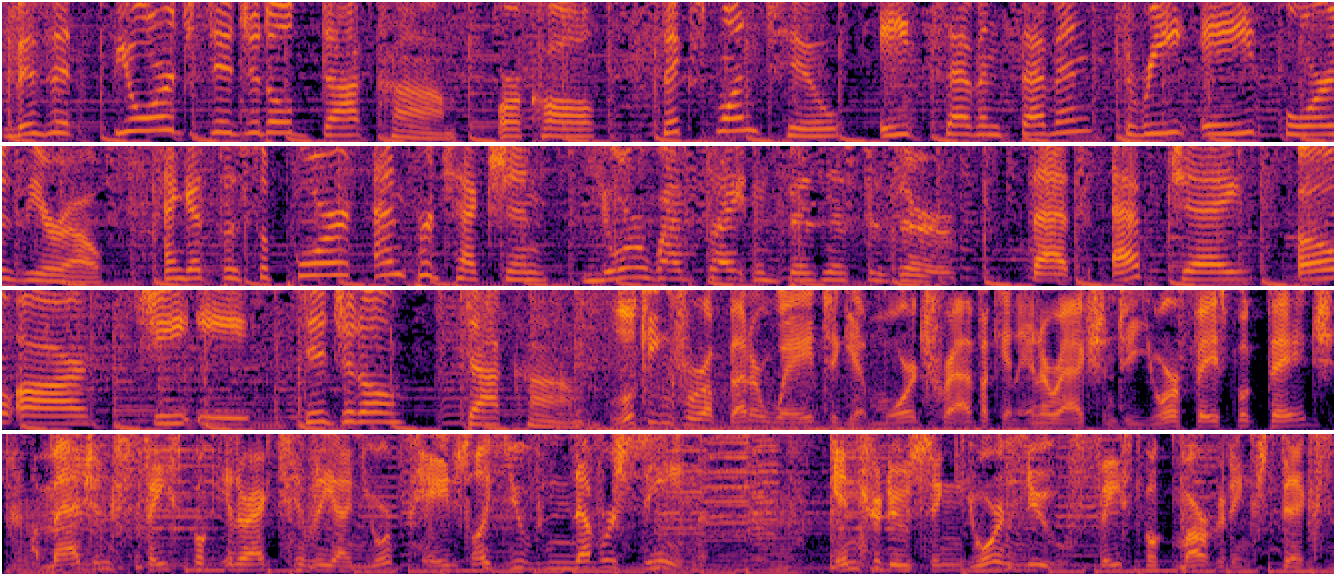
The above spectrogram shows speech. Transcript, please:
Visit fjorgedigital.com or call 612-877-3840 and get the support and protection your website and business deserve. That's F-J-O-R-G-E digital.com. Looking for a better way to get more traffic and interaction to your Facebook page? Imagine Facebook interactivity on your page like you've never seen. Introducing your new Facebook marketing fix,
